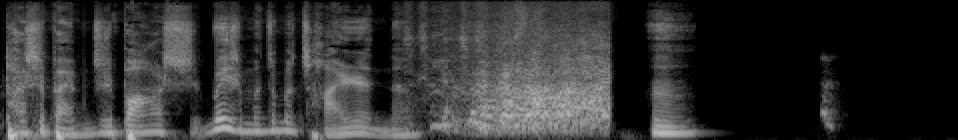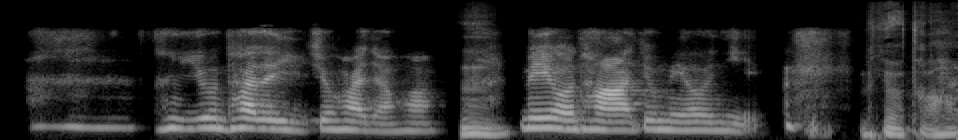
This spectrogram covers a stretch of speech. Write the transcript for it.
他是百分之八十，为什么这么残忍呢？嗯，用他的一句话讲话，嗯，没有他就没有你，没有他。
